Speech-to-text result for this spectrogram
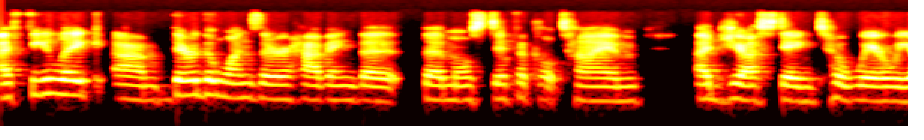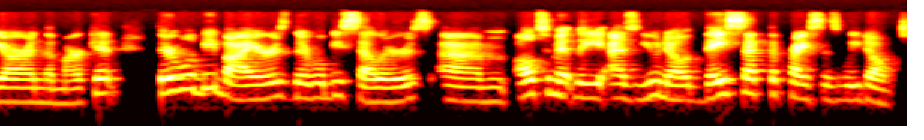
i feel like um, they're the ones that are having the the most difficult time adjusting to where we are in the market there will be buyers there will be sellers um, ultimately as you know they set the prices we don't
